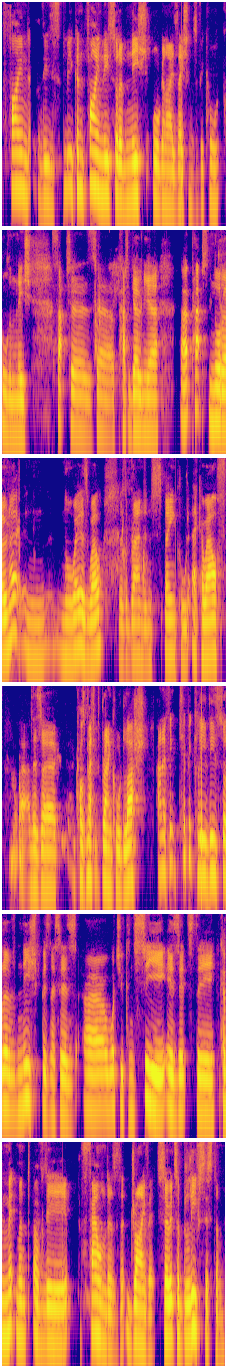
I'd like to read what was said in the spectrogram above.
find these you can find these sort of niche organizations if we call, call them niche such as uh, patagonia uh, perhaps norrøna in norway as well. There's a brand in spain called ecoalf uh, there's a cosmetics brand called lush. And I think typically these sort of niche businesses, uh, what you can see is it's the commitment of the founders that drive it. So it's a belief system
